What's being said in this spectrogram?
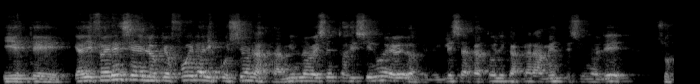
Y, este, a diferencia de lo que fue la discusión hasta 1919, donde la Iglesia Católica claramente, si uno lee sus,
